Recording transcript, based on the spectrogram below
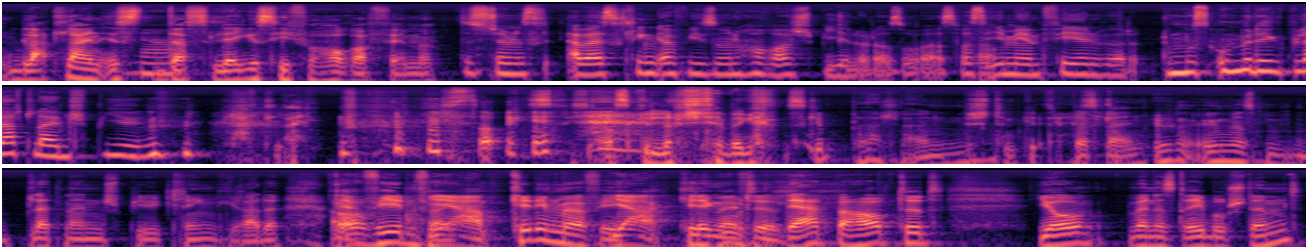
Bloodline, Bloodline ist Ja. das Legacy für Horrorfilme. das stimmt. Es- Aber es klingt auch wie so ein Horrorspiel oder sowas, was ihr mir empfehlen würdet. Du musst unbedingt Bloodline spielen. Bloodline. Sorry. Richtig ausgelutscht, der Begriff. Es gibt Bloodline. Bestimmt gibt's Bloodline. Irgend, irgendwas mit Bloodline-Spiel klingt gerade. Aber Ja. auf jeden Fall. Ja. Killian Murphy. Ja, Cillian der Murphy. Gute. Der hat behauptet, jo, wenn das Drehbuch stimmt,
